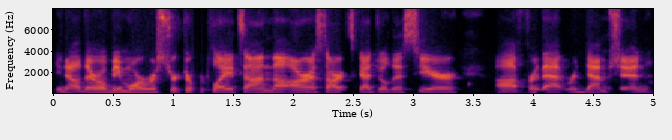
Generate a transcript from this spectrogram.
you know there will be more restrictor plates on the RSR schedule this year uh, for that redemption.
